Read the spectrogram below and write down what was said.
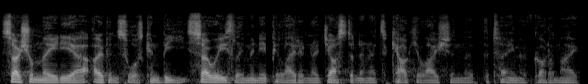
social media, open source can be so easily manipulated and adjusted and it's a calculation that the team have got to make.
